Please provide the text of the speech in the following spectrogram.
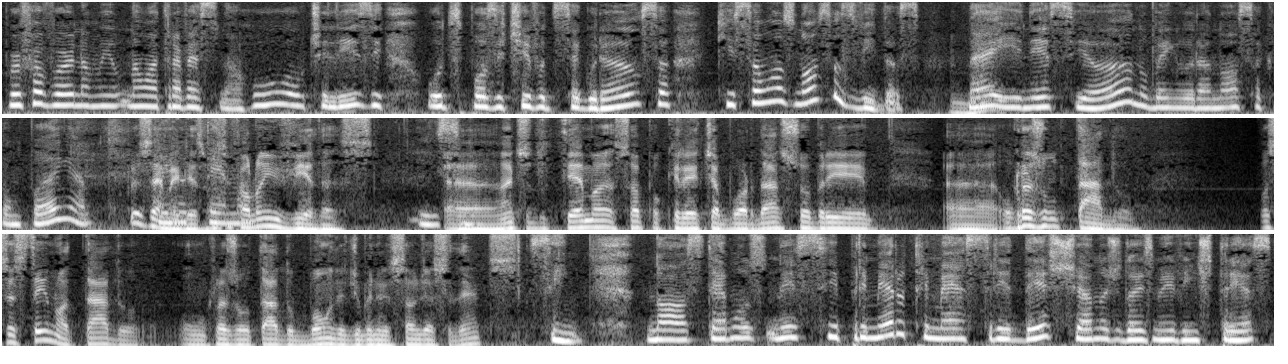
por favor, não, não atravesse na rua, utilize o dispositivo de segurança, que são as nossas vidas. Uhum. Né? E nesse ano, Benhur, a nossa campanha. Pois é, Mendes, tema... você falou em vidas. Uh, antes do tema, só por querer te abordar sobre uh, o resultado. Vocês têm notado um resultado bom de diminuição de acidentes? Sim. Nós temos nesse primeiro trimestre deste ano de 2023,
